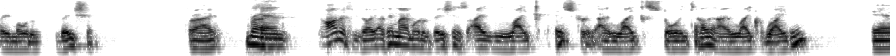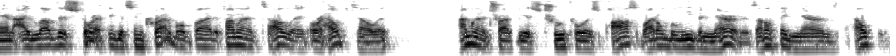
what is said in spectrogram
a motivation, right? Right. And honestly, though, I think my motivation is I like history, I like storytelling, I like writing, and I love this story. I think it's incredible. But if I'm going to tell it or help tell it, I'm going to try to be as truthful as possible. I don't believe in narratives. I don't think narratives are healthy.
